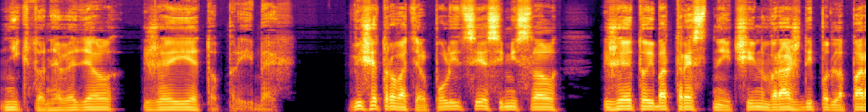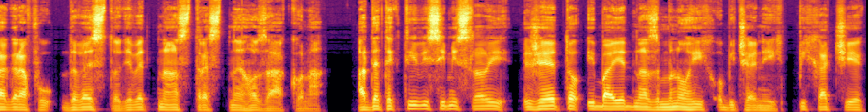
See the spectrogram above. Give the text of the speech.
Nikto nevedel, že je to príbeh. Vyšetrovateľ polície si myslel, že je to iba trestný čin vraždy podľa paragrafu 219 trestného zákona. a detektívy si mysleli, že je to iba jedna z mnohých obyčajných pichačiek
